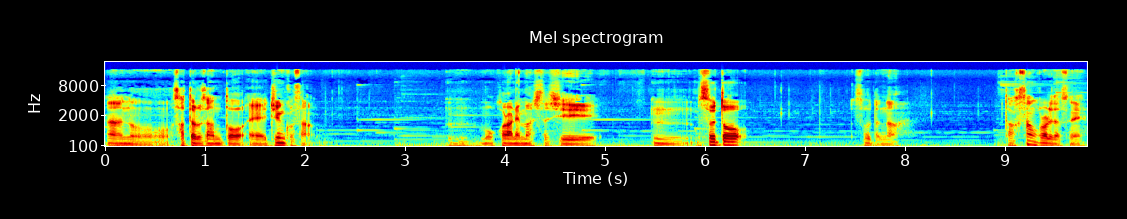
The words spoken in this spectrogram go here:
あの悟さんと、えー、純子さん、うん、もう来られましたしうん、それと、そうだな。たくさん来られたですね。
